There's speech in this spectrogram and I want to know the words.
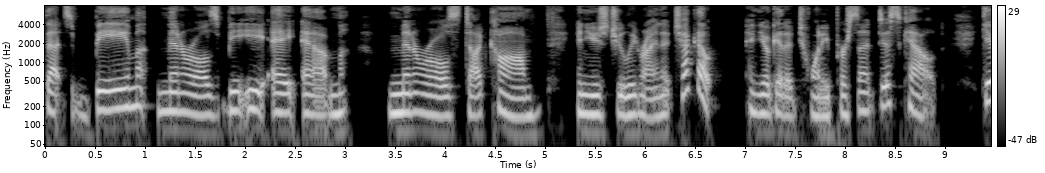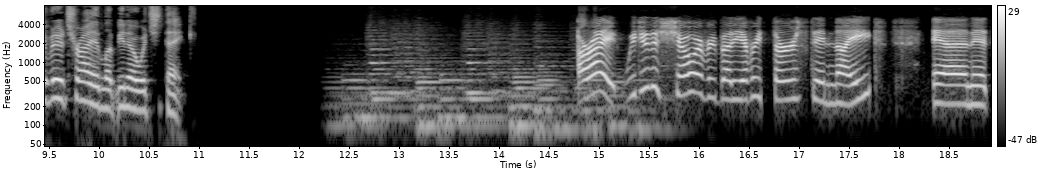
That's Beam Minerals, B E A M minerals.com and use Julie Ryan at checkout and you'll get a 20% discount. Give it a try and let me know what you think. All right, we do this show, everybody, every Thursday night and it's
